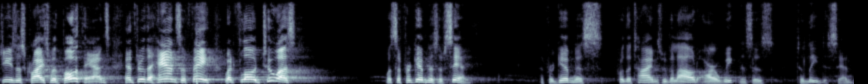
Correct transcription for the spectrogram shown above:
Jesus Christ, with both hands, and through the hands of faith, what flowed to us was the forgiveness of sin, the forgiveness for the times we've allowed our weaknesses to lead to sin.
